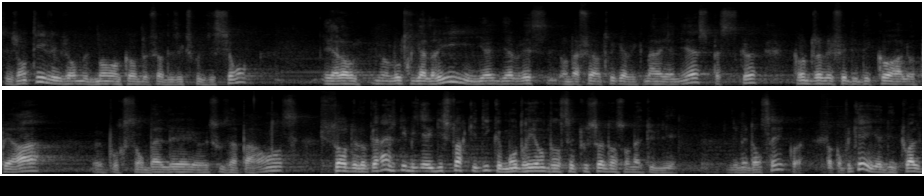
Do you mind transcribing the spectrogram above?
C'est gentil, les gens me demandent encore de faire des expositions. Et alors, dans l'autre galerie, on a fait un truc avec Marie-Agnès parce que quand j'avais fait des décors à l'opéra euh, pour son ballet euh, sous apparence, je sors de l'opéra, je dis, mais il y a une histoire qui dit que Mondrian dansait tout seul dans son atelier. Il aimait danser, quoi. Pas compliqué, il y a des toiles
